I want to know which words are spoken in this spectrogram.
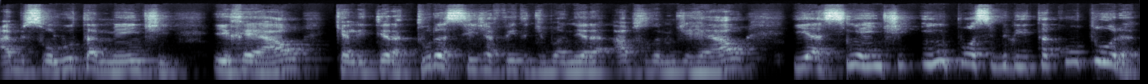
absolutamente irreal, que a literatura seja feita de maneira absolutamente real, e assim a gente impossibilita a cultura,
